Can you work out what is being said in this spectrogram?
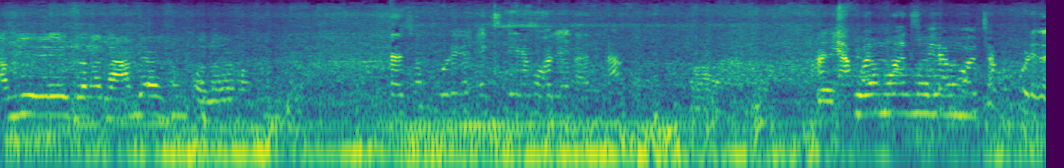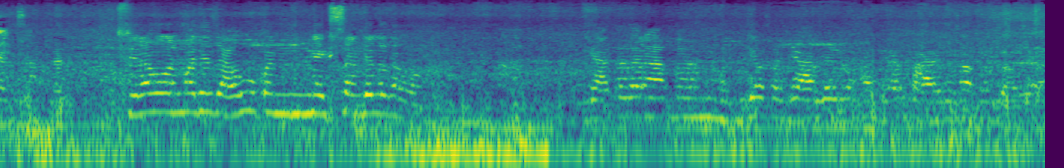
आम्ही जरा लांब आहे असून पलाव्यापासून त्याच्या पुढे एक्सपिरिया मॉल येणार ना? आणि आपण पुढे जायचं मॉलमध्ये जाऊ पण नेक्स्ट संडेला जाऊ. म्हणजे आता जरा आपण मंदिरासाठी आलेलो मंदिरात बाहेरून आपण जाऊया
